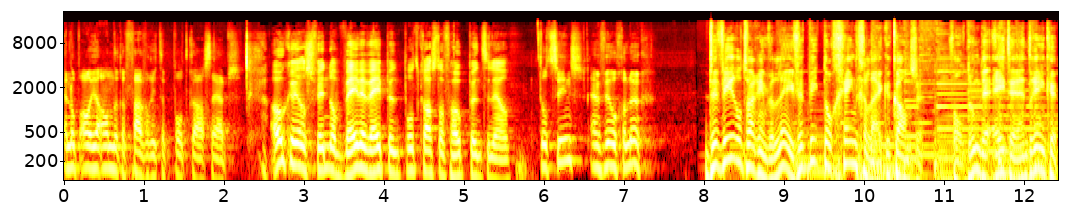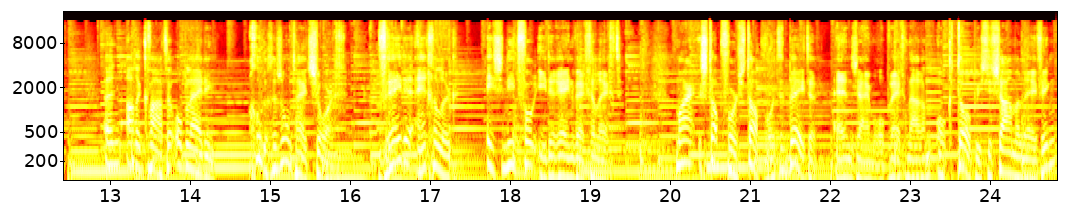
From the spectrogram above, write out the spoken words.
en op al je andere favoriete podcast-apps. Ook kun je ons vinden op www.podcastofhoop.nl. Tot ziens en veel geluk. De wereld waarin we leven biedt nog geen gelijke kansen. Voldoende eten en drinken. Een adequate opleiding. Goede gezondheidszorg. Vrede en geluk is niet voor iedereen weggelegd. Maar stap voor stap wordt het beter. En zijn we op weg naar een octopische samenleving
